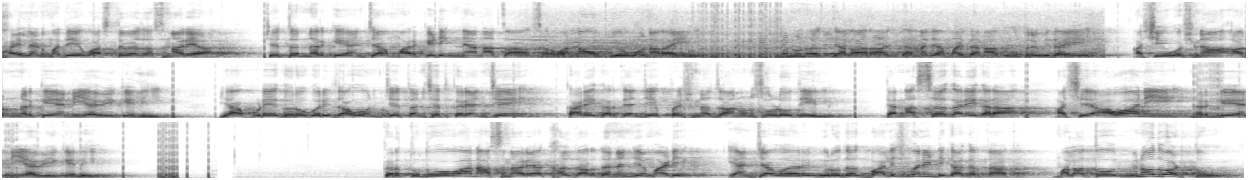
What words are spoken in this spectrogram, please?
थायलंडमध्ये वास्तव्यात असणाऱ्या चेतन नरके यांच्या मार्केटिंग ज्ञानाचा सर्वांना उपयोग होणार आहे. म्हणूनच त्याला राजकारणाच्या मैदानात उतरवित आहे अशी घोषणा अरुण नरके यांनी यावेळी केली. यापुढे घरोघरी जाऊन चेतन शेतकऱ्यांचे कार्यकर्त्यांचे प्रश्न जाणून सोडवतील. त्यांना सहकार्य करा असे आवाहनही नरके यांनी यावेळी केले. कर्तृत्ववान असणाऱ्या खासदार धनंजय माडिक यांच्यावर विरोधक बालिशपणे टीका करतात. मला तो विनोद वाटतो.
